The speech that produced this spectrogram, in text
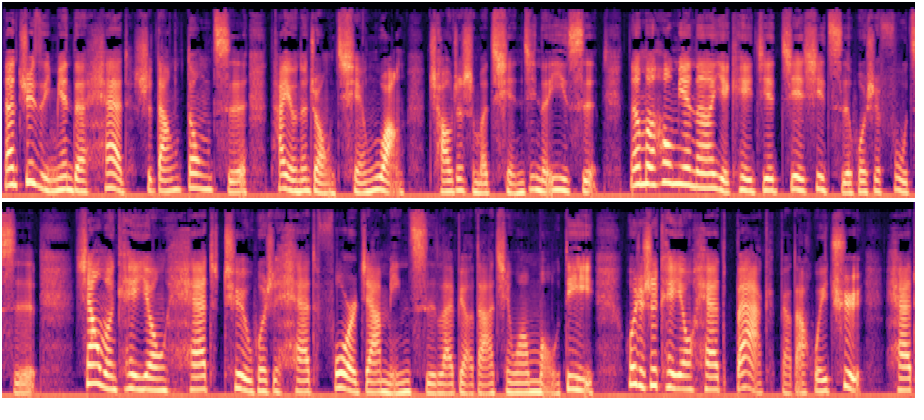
那句子里面的 head 是当动词，它有那种前往、朝着什么前进的意思。那么后面呢，也可以接介系词或是副词，像我们可以用 head。to 或是 head for 加名词来表达前往某地，或者是可以用 head back 表达回去，head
